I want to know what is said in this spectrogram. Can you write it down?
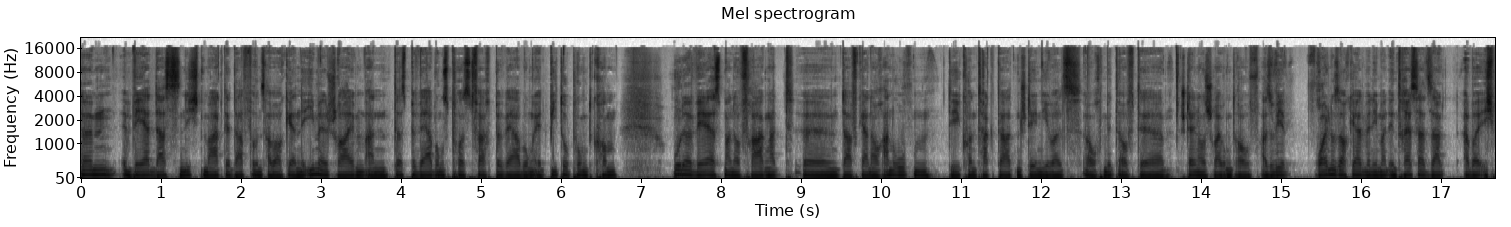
Ähm, wer das nicht mag, der darf uns aber auch gerne eine E-Mail schreiben an das Bewerbungspostfach bewerbung.bito.com. Oder wer erstmal noch Fragen hat, äh, darf gerne auch anrufen. Die Kontaktdaten stehen jeweils auch mit auf der Stellenausschreibung drauf. Also wir freuen uns auch gern, wenn jemand Interesse hat, sagt, aber ich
